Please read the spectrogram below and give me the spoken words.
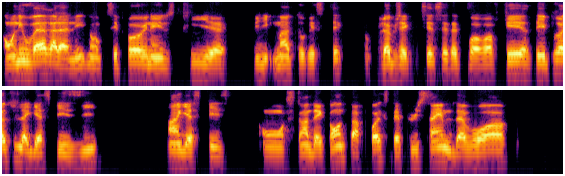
On est ouvert à l'année, donc c'est pas une industrie uniquement touristique. L'objectif, c'était de pouvoir offrir des produits de la Gaspésie en Gaspésie on se rendait compte parfois que c'était plus simple d'avoir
